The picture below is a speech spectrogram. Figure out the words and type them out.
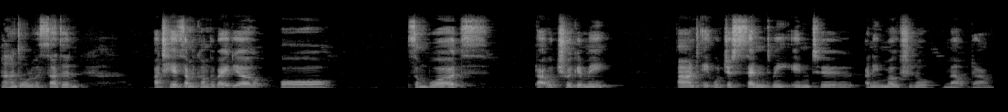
and all of a sudden I'd hear something on the radio or some words that would trigger me and it would just send me into an emotional meltdown.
